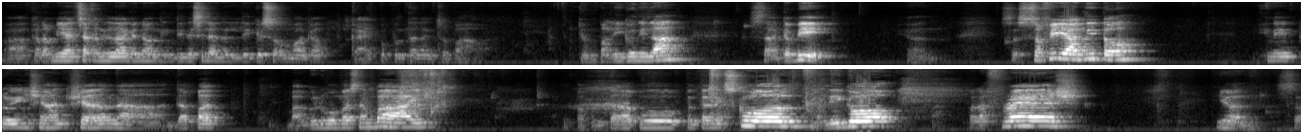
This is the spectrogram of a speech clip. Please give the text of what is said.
Ah, karamihan sa kanila ganon, hindi na sila naliligo sa umaga kahit pupunta ng trabaho. Yung paligo nila sa gabi. Yan. So, Sofia dito, ini-influensyahan siya na dapat bago lumabas ng bahay, papunta po, punta ng school, maligo, para fresh. Yan. So,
